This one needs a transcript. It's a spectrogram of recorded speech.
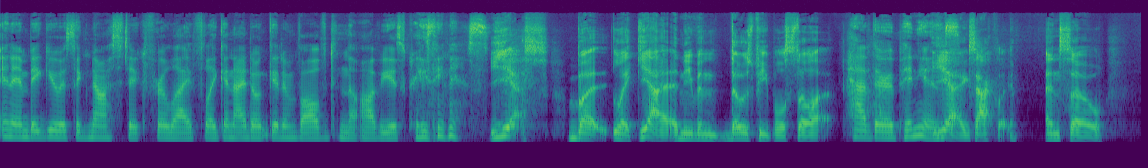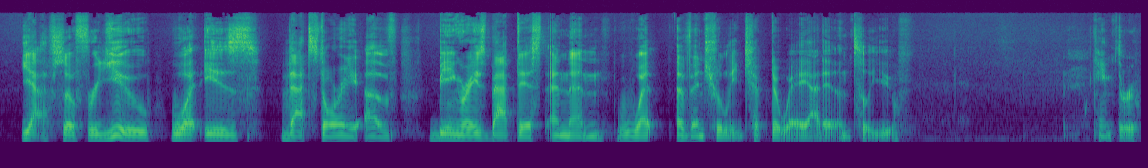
an ambiguous agnostic for life, like, and I don't get involved in the obvious craziness, yes but like yeah and even those people still have their opinions. Yeah, exactly. And so, yeah, so for you, what is that story of being raised Baptist and then what eventually chipped away at it until you came through.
